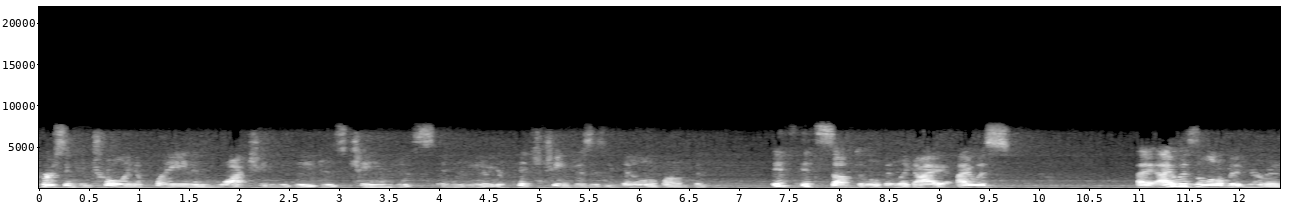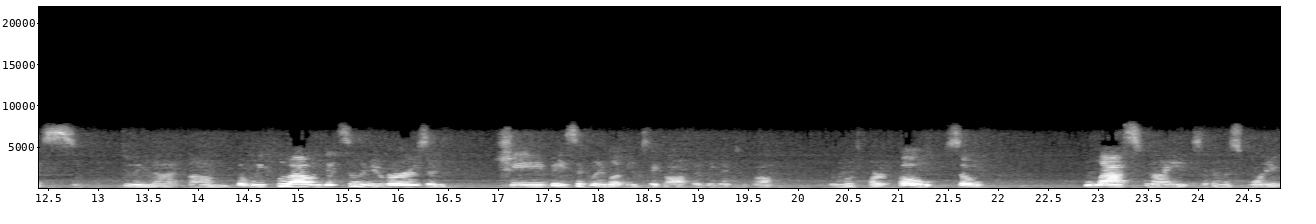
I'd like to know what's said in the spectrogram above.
person controlling a plane and watching the gauges changes and you know your pitch changes as you hit a little bump and it it sucked a little bit. Like I I was I I was a little bit nervous doing that. Um, but we flew out and did some maneuvers and she basically let me take off. I think I took off for the most part. Oh so last night and this morning,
